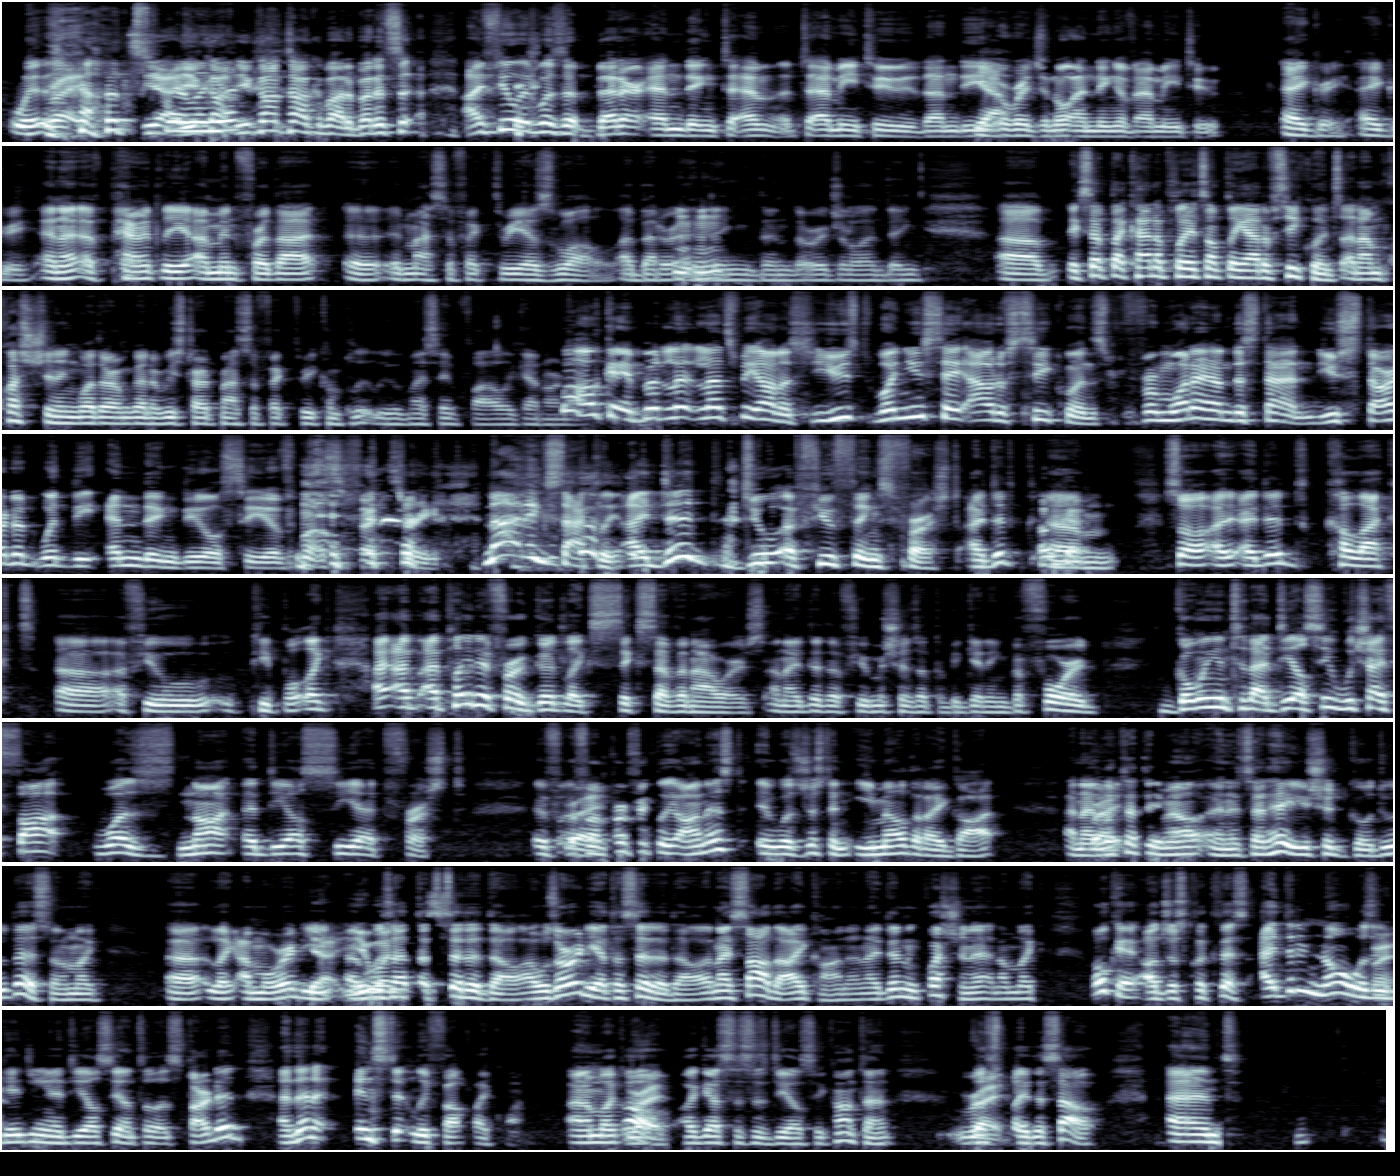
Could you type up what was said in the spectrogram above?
Right. without Yeah, you can't it. you can't talk about it, but it's a, I feel it was a better ending to M, to ME2 than the Yeah. original ending of E ME2. I agree. I agree. And I, apparently, I'm in for that uh, in Mass Effect 3 as well. A better Mhm. ending than the original ending. Uh, except I kind of played something out of sequence, and I'm questioning whether I'm going to restart Mass Effect 3 completely with my same file again or not. Well, okay, but let, let's be honest. You when you say out of sequence, from what I understand, you started with the ending DLC of Mass Effect 3. Not exactly. I did do a few things first. I did. Okay. Um, so I, I did collect uh, a few people. Like I, I, played it for a good like six, seven hours, and I did a few missions at the beginning before going into that DLC, which I thought was not a DLC at first. If, if I'm perfectly honest, it was just an email that I got, and I Right. looked at the email, and it said, "Hey, you should go do this," and I'm like. Uh, like I'm already, Yeah, I was went- at the Citadel. I was already at the Citadel, and I saw the icon, and I didn't question it. And I'm like, okay, I'll just click this. I didn't know I was Right. engaging in a DLC until it started, and then it instantly felt like one. And I'm like, oh, Right. I guess this is DLC content. Let's play this out. And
